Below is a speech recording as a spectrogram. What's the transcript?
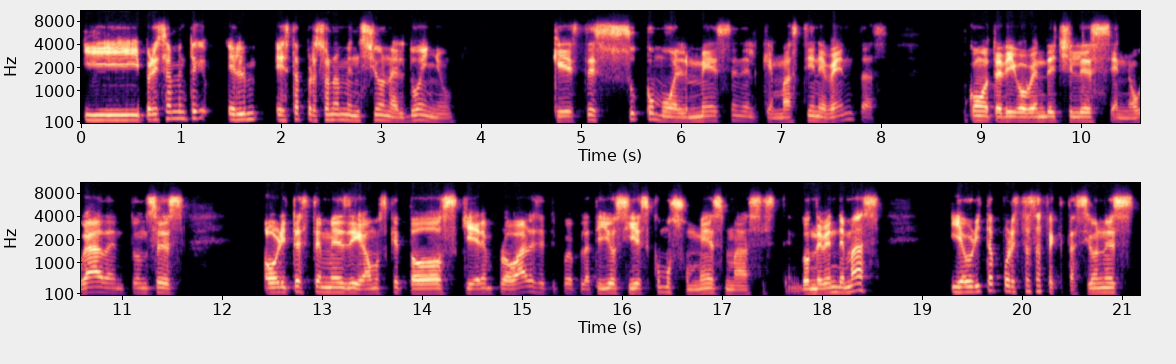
Y precisamente él, esta persona menciona, el dueño, que este es su, como el mes en el que más tiene ventas. Como te digo, vende chiles en nogada, entonces ahorita este mes, digamos que todos quieren probar ese tipo de platillos y es como su mes más, este, donde vende más. Y ahorita por estas afectaciones,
